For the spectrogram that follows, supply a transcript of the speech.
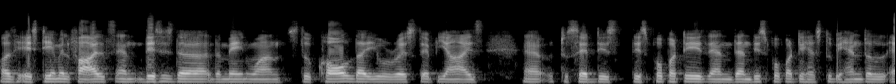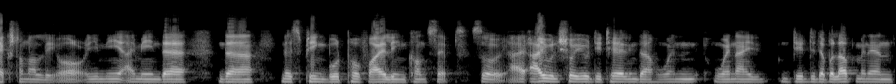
or the HTML files and this is the the main ones to call the your REST APIs uh, to set these these properties and then this property has to be handled externally or I mean I mean the the the Spring Boot profiling concept. So I, I will show you detail in the when when I did the development and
